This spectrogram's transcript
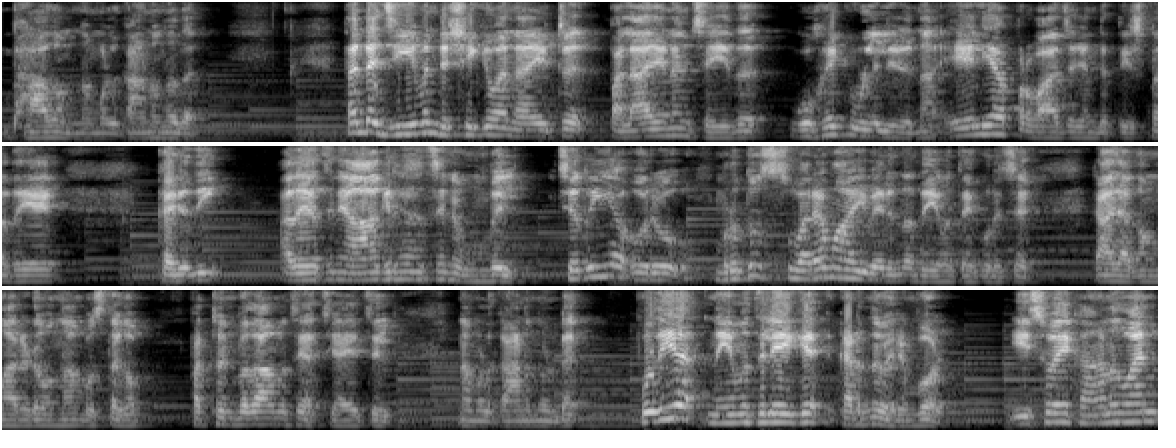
ഭാഗം നമ്മൾ കാണുന്നത്. തന്റെ ജീവൻ രക്ഷിക്കുവാനായിട്ട് പലായനം ചെയ്ത് ഗുഹയ്ക്കുള്ളിലിരുന്ന ഏലിയ പ്രവാചകന്റെ തീഷ്ണതയെ കരുതി അദ്ദേഹത്തിന്റെ ആഗ്രഹത്തിന് മുമ്പിൽ ചെറിയ ഒരു മൃദുസ്വരമായി വരുന്ന ദൈവത്തെക്കുറിച്ച് രാജാക്കന്മാരുടെ ഒന്നാം പുസ്തകം പത്തൊൻപതാമത്തെ അധ്യായത്തിൽ നമ്മൾ കാണുന്നുണ്ട്. പുതിയ നിയമത്തിലേക്ക് കടന്നു വരുമ്പോൾ ഈശോയെ കാണുവാൻ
